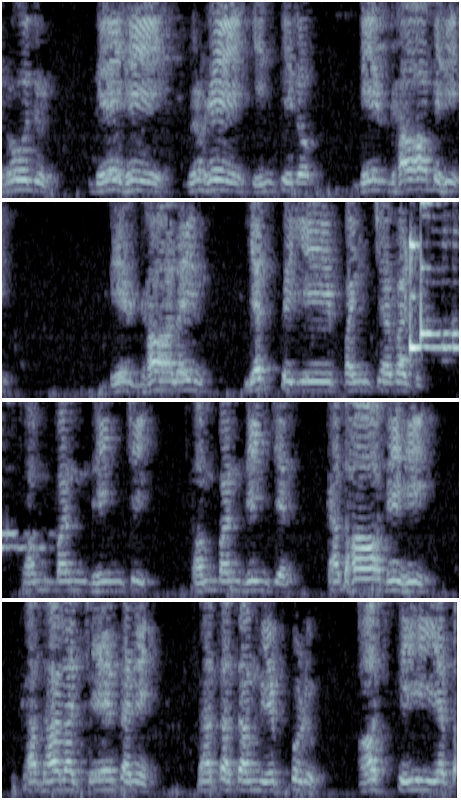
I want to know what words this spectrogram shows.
రోజులు దేహే గృహే ఇంటిలో దీర్ఘాభి దీర్ఘాలైన ఎత్ ఏ పంచవటి సంబంధించి సంబంధించిన కథాభి కథల చేతనే సతతం ఎప్పుడు ఆస్తీయత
